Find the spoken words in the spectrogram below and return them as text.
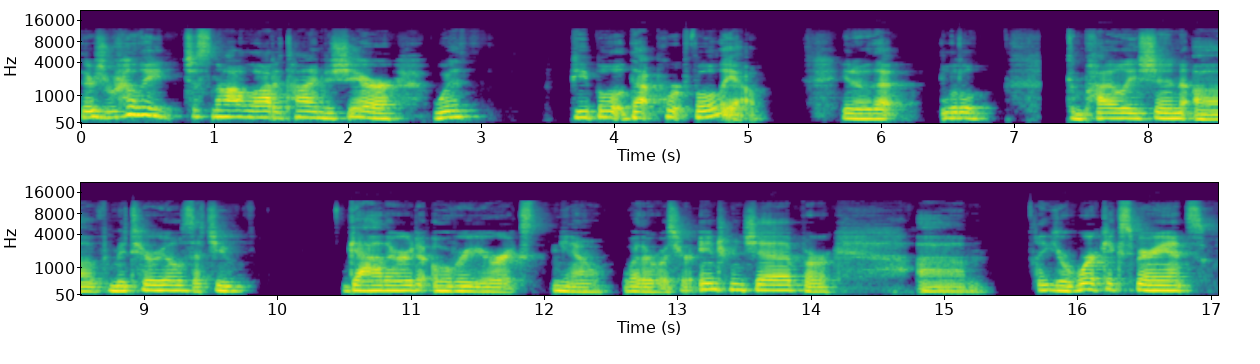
there's really just not a lot of time to share with people that portfolio. You know, that little compilation of materials that you've gathered over your, you know, whether it was your internship or um, your work experience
